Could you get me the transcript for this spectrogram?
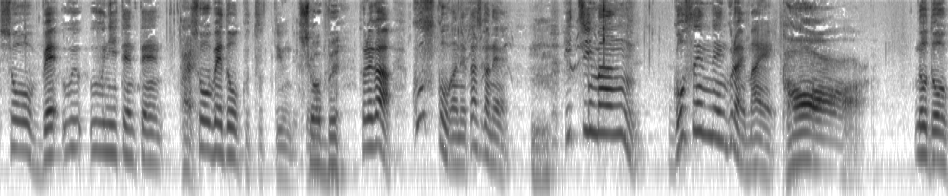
小部ううに点々はい。小部洞窟っていうんですけど。それがクスコがね確かね、1万5000年ぐらい前はの洞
